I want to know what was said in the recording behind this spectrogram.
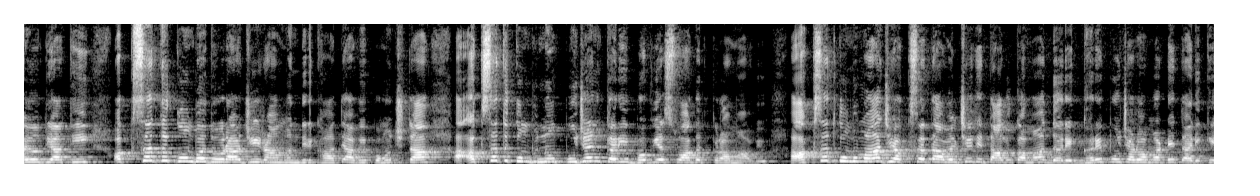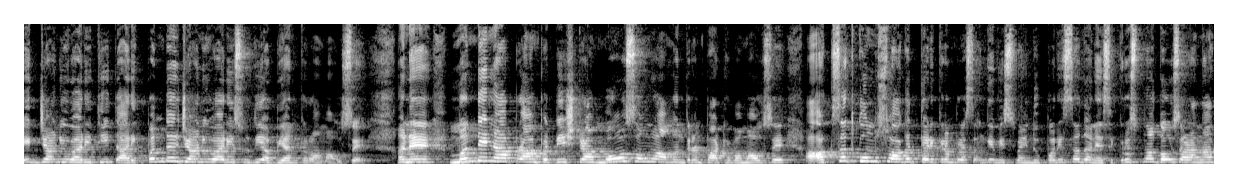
અયોધ્યાથી અક્ષત કુંભ ધોરાજી રામ મંદિર ખાતે આવી પહોંચતા આ અક્ષત કુંભનું પૂજન કરી ભવ્ય સ્વાગત કરવામાં આવ્યું. આ અક્ષત કુંભમાં જે અક્ષત આવેલ છે તે તાલુકામાં દરેક ઘરે પહોંચાડવા માટે તારીખ એક જાન્યુઆરીથી તારીખ પંદર જાન્યુઆરી સુધી અભિયાન કરવામાં આવશે. અને મંદિરના પ્રાણ પ્રતિષ્ઠા મહોત્સવનું આમંત્રણ પાઠવવામાં આવશે. આ અક્ષત કુંભ સ્વાગત કાર્યક્રમ પ્રસંગે વિશ્વ હિન્દુ પરિષદ અને શ્રી કૃષ્ણ ગૌશાળાના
